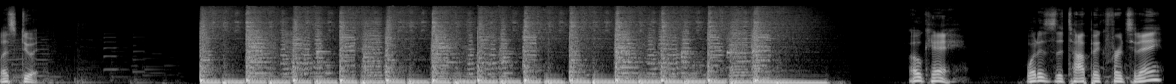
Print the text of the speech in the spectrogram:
Let's do it. Okay, what is the topic for today?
